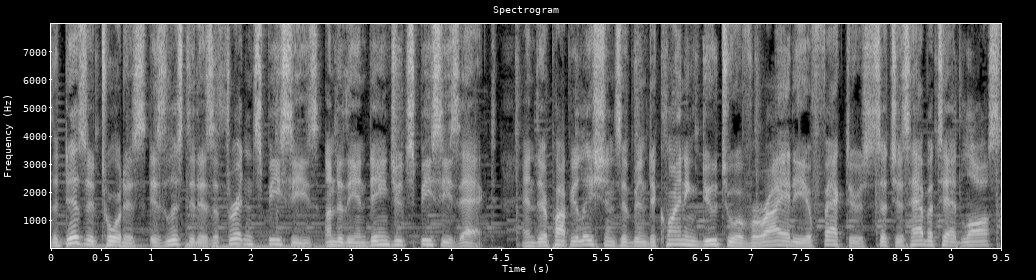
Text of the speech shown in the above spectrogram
The desert tortoise is listed as a threatened species under the Endangered Species Act, and their populations have been declining due to a variety of factors such as habitat loss,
